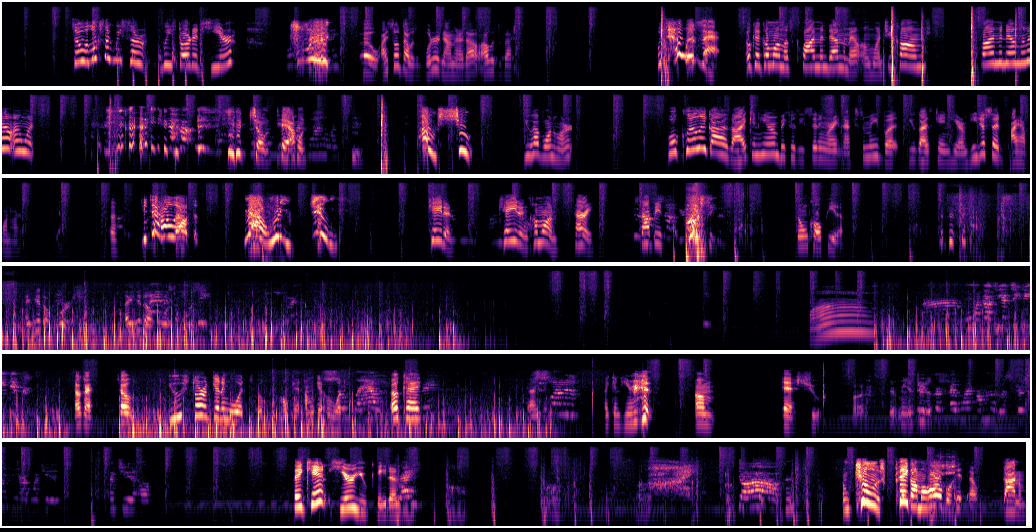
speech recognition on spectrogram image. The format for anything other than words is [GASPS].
So it looks like we we started here. Oh, I thought that was water down there. That I was about. To... What the hell is that? Okay, come on, let's climb in down the mountain. When she comes, climbing down the mountain. When [LAUGHS] you, [LAUGHS] you jumped down. Oh shoot! You have one heart. Well, clearly, guys, I can hear him because he's sitting right next to me, but you guys can't hear him. He just said, I have one heart. Yeah. Uh, get the hell out! The... Mal, what are you doing? Caden, Caden, come on. Harry, stop being pussy. Don't call Peter. [LAUGHS] I hit a horse. I hit a horse. Wow. Oh my god, TNT, TNT. Okay, so you start getting wood too. Okay, I'm getting wood. Okay. I, It's just loud enough. I can hear it. Um, yeah, shoot. Uh, let me do Wait, this. I want, I'm gonna whisper something. I want you to, want you to, um, They can't hear you, Caden. ready? Stop. I'm killing this pig. I'm a horrible hit though. Got him.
